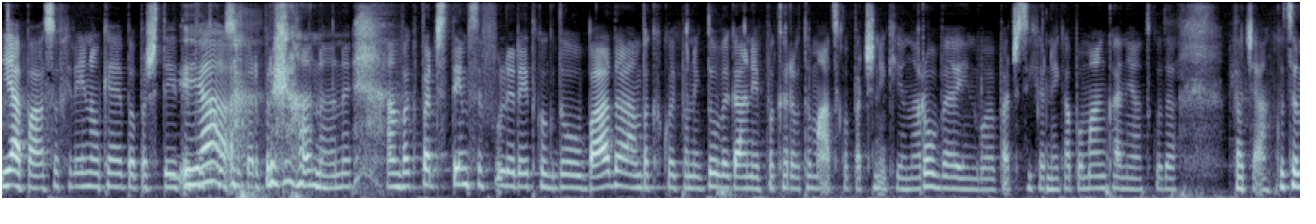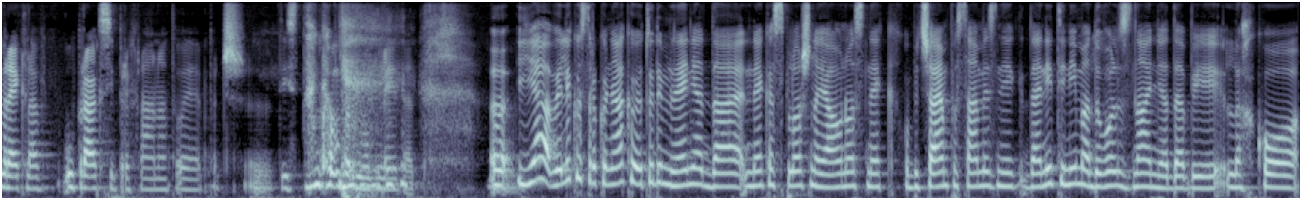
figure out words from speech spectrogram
Ja, pa so hrenovke, pa pa šteti, ja. da so super prehrana. Ne? Ampak pač s tem se fulje redko kdo obada, ampak ko je pa nekdo vegan, je pa kar avtomatsko pač nekaj narobe in bojo pač sicer neka pomankanja. Pač ja, kot sem rekla, v praksi prehrana to je pač eh, tisto, kar moramo gledati. Uh, ja, veliko strokovnjakov je tudi mnenja, da neka splošna javnost, nek običajen posameznik, da niti nima dovolj znanja, da bi, lahko,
